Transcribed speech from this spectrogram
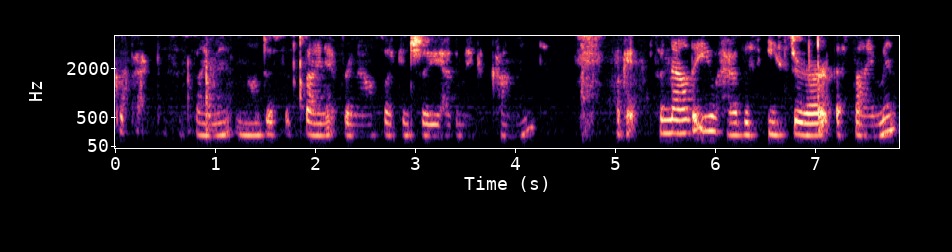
Go back to this assignment, and I'll just assign it for now so I can show you how to make a comment. Okay, so now that you have this Easter art assignment,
